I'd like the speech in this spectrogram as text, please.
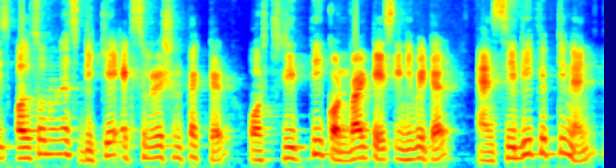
is also known as decay acceleration factor or CD3 convertase inhibitor and CD59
